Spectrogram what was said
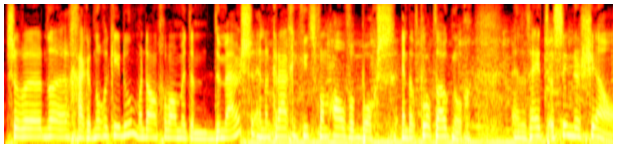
Zullen we, dan ga ik het nog een keer doen, maar dan gewoon met een, de muis. En dan krijg ik iets van Alpha Box. En dat klopt ook nog. En het heet Cinder Shell.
